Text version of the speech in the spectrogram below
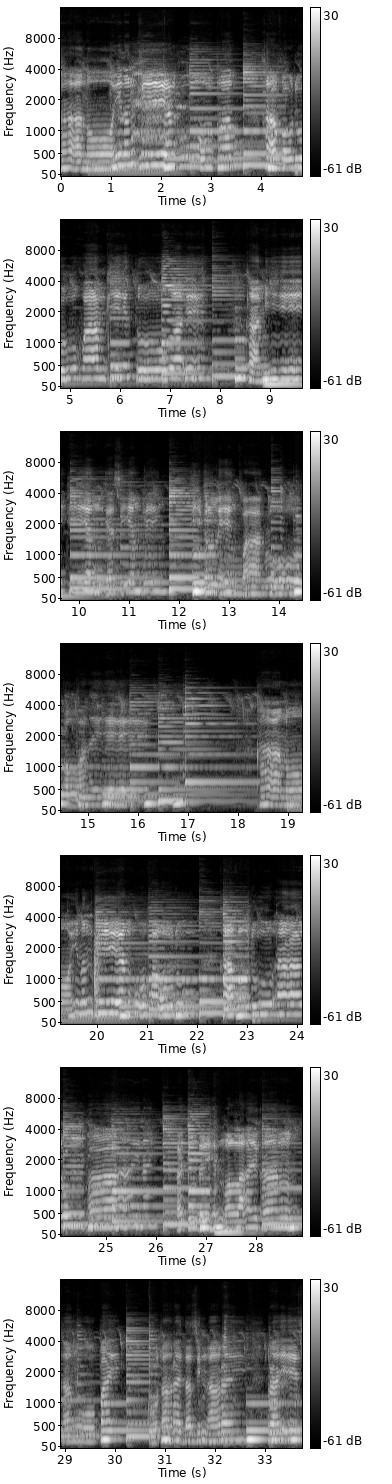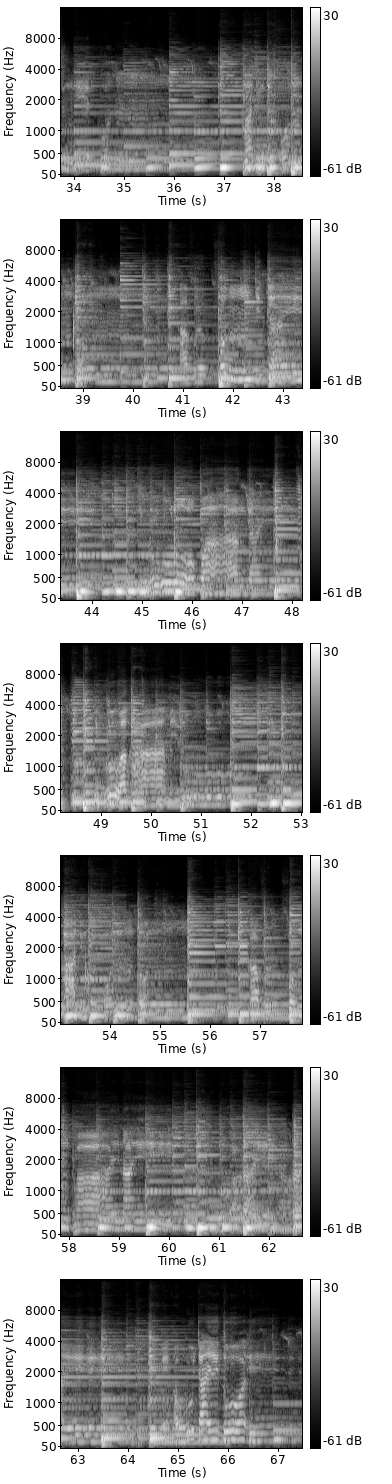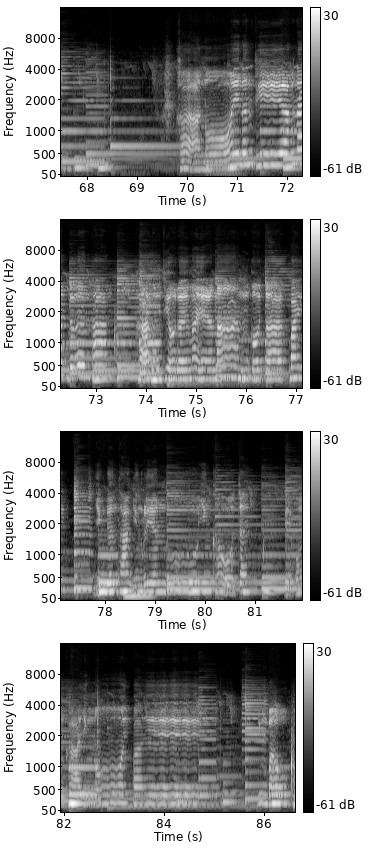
ข้าน้อยนั้นเพียงผู้โง่เขลาข้าเฝ้าดูความคิดตัวเอง ข้ามีเพียงแค่เสียงเพลง ที่บรรเลงฝากโลกเอาไว้ ข้าน้อยนั้นเพียงผู้เฝ้าดู ข้าเฝ้าดู ไปโกรธอะไรตัดสินอะไร ไรซึ่งเหตุผลข้าจึงจะฝนตนข้าฝึกฝนจิตใจ ยิ่งรู้โลกกว้างใหญ่ ยิ่งรู้ว่าข้า ตัวเอง ข้าน้อยนั้นเพียงนักเดินทาง ข้าท่องเที่ยวได้ไม่นานก็จากไป ยิ่งเดินทางยิ่งเรียนรู้ยิ่งเข้าใจเปียของข้ายิ่งน้อยไป ยิ่งเบาไป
